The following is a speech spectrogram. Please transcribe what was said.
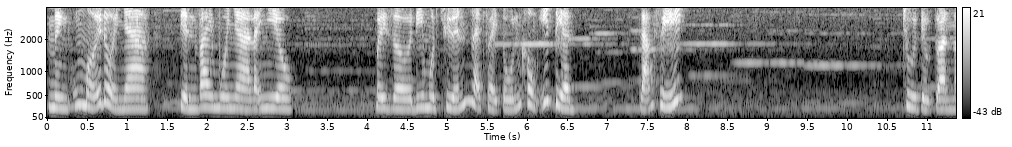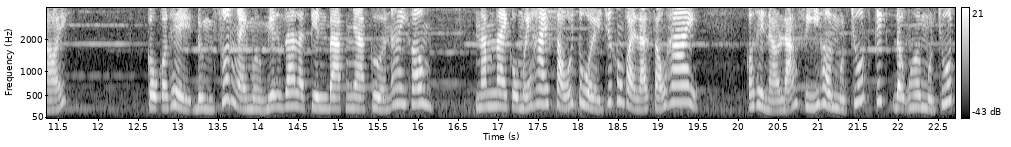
Mình cũng mới đổi nhà Tiền vay mua nhà lại nhiều. Bây giờ đi một chuyến lại phải tốn không ít tiền. Lãng phí. Chu Tiểu Toàn nói Cậu có thể đừng suốt ngày mở miệng ra là tiền bạc nhà cửa nữa hay không? Năm nay cậu mới 26 tuổi chứ không phải là 62 Có thể nào lãng phí hơn một chút, kích động hơn một chút,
